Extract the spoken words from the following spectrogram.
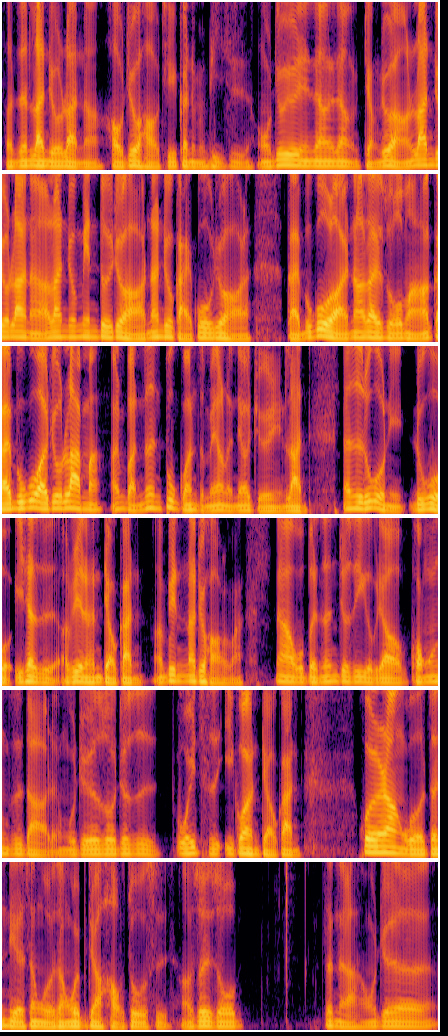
反正烂就烂啊，好就好，其实干你们屁事。我就有点这样这样讲，就好烂就烂啊，烂就面对就好，烂就改过就好了，改不过来那再说嘛，改不过来就烂嘛。啊，反正不管怎么样，人家觉得你烂。但是如果你如果一下子啊变得很屌干啊变那就好了嘛。那我本身就是一个比较狂妄自大的人，我觉得说就是维持一贯屌干，会让我整体的生活上会比较好做事啊。所以说真的啦，我觉得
